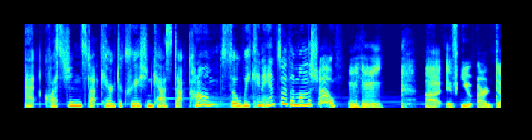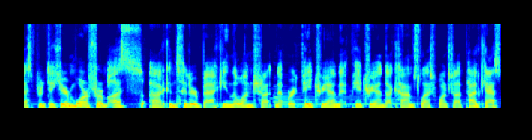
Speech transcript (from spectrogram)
at questions.charactercreationcast.com so we can answer them on the show. Mhm. Uh, if you are desperate to hear more from us, uh, consider backing the One Shot Network Patreon at patreon.com slash one shot podcast.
